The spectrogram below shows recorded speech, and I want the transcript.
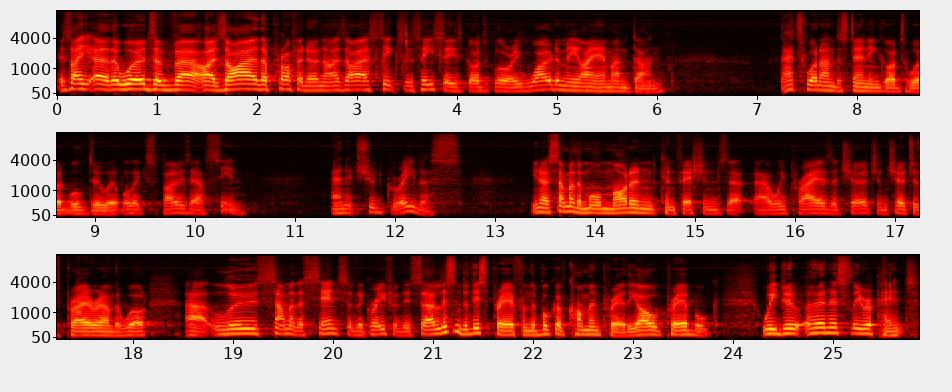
It's like uh, the words of uh, Isaiah the prophet in Isaiah 6 as he sees God's glory Woe to me, I am undone. That's what understanding God's word will do. It will expose our sin, and it should grieve us. You know, some of the more modern confessions that uh, we pray as a church and churches pray around the world uh, lose some of the sense of the grief of this. So listen to this prayer from the Book of Common Prayer, the old prayer book. We do earnestly repent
